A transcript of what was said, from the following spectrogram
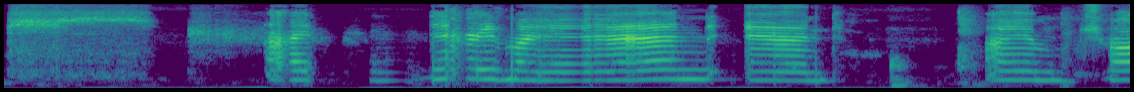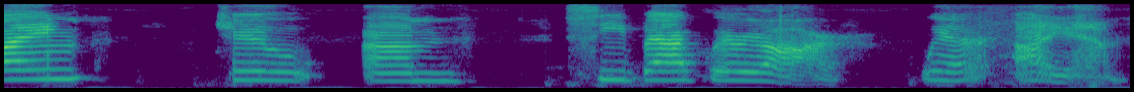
I didn't raise my hand, and I am trying to um, see back where we are, where I am.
